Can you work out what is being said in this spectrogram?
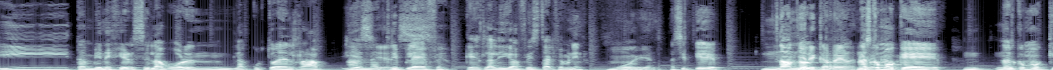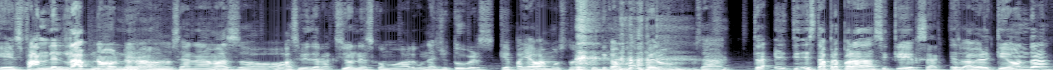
Y también ejerce labor en la cultura del rap y en la Triple F, que es la Liga Freestyle Femenino. Muy bien. Así que no, no. Tiene carrera. No es como que. No es como que es fan del rap, no, no, o sea, nada más. O, hace video reacciones como algunas youtubers que para allá vamos, no las criticamos, pero, o sea, está preparada, así que Exacto. a ver qué onda,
